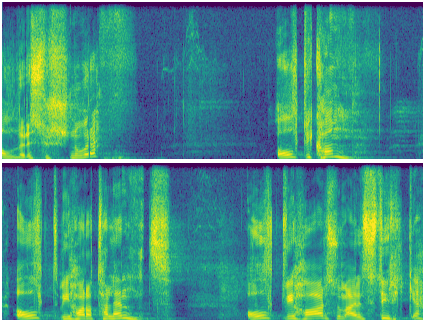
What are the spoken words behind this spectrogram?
alle ressursene våre? Alt vi kan. Alt vi har av talent. Alt vi har som er en styrke.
